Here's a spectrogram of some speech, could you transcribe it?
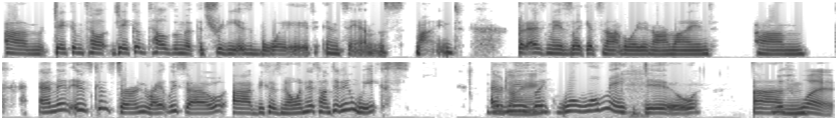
Um, Jacob tell Jacob tells them that the treaty is void in Sam's mind, but Esme's like, it's not void in our mind. Um, Emmett is concerned, rightly so, uh, because no one has hunted in weeks. They're Esme's dying. like, well, we'll make do. Um, With what?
